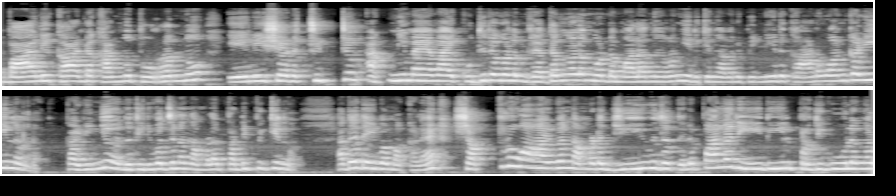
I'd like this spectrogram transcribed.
ബാലിക്കാന്റെ കണ്ണു തുറന്നു. ഏലീഷയുടെ ചുറ്റും അഗ്നിമയമായ കുതിരകളും രഥങ്ങളും കൊണ്ട് മല നിറഞ്ഞിരിക്കുന്നത് അവന് പിന്നീട് കാണുവാൻ കഴിയുന്നുണ്ട്. കഴിഞ്ഞു എന്ന് തിരുവചനം നമ്മളെ പഠിപ്പിക്കുന്നു. അതേ ദൈവമക്കളെ ശത്രുവായവൻ നമ്മുടെ ജീവിതത്തിൽ പല രീതിയിൽ പ്രതികൂലങ്ങൾ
